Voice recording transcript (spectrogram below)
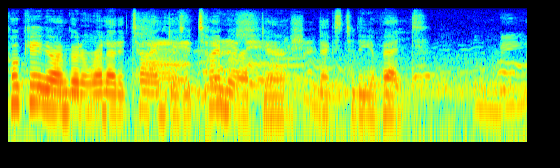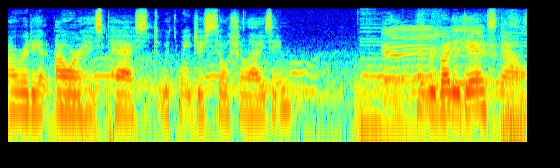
cooking, or I'm going to run out of time. There's a timer up there next to the event. Already an hour has passed with me just socializing. Everybody dance now.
